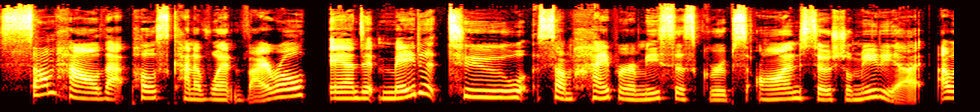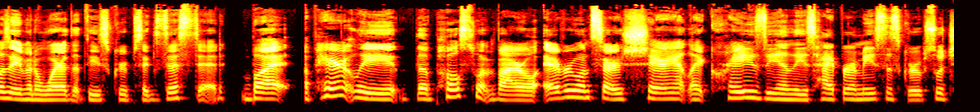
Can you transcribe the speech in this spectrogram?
somehow that post kind of went viral. And it made it to some hyperemesis groups on social media. I wasn't even aware that these groups existed, but apparently the post went viral. Everyone started sharing it like crazy in these hyperemesis groups, which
